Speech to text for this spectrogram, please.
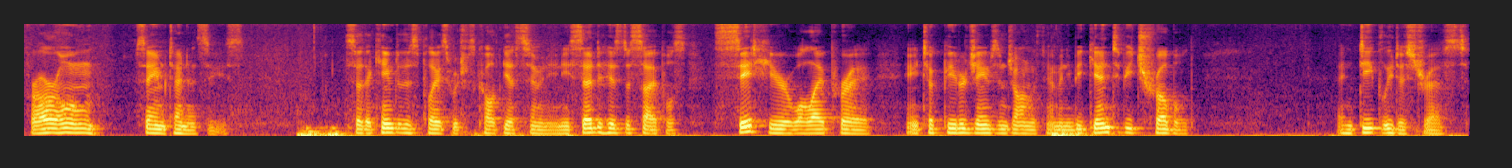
for our own same tendencies. So they came to this place which was called Gethsemane, and he said to his disciples, Sit here while I pray. And he took Peter, James, and John with him, and he began to be troubled and deeply distressed.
